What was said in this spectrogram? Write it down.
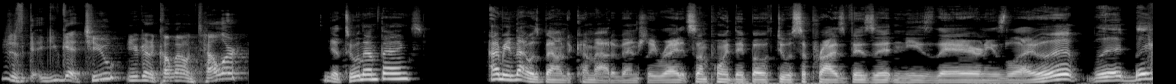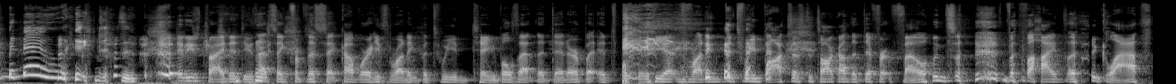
You just you get two. And you're to come out and tell her. Yeah, two of them things. I mean, that was bound to come out eventually, right? At some point, they both do a surprise visit, and he's there, and he's like, "Uh, what, baby, no." And he's trying to do that thing from the sitcom where he's running between tables at the dinner, but it's he's running between boxes to talk on the different phones, behind the glass.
